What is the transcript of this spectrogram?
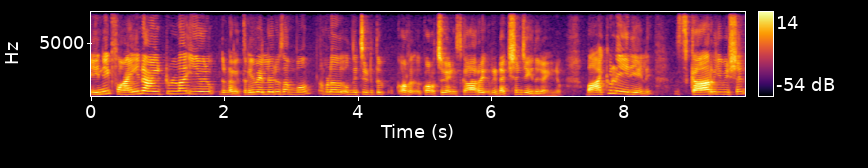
ഇനി ഫൈൻ ആയിട്ടുള്ള ഈ ഒരു ഇതുണ്ടല്ലോ. ഇത്രയും വലിയൊരു സംഭവം നമ്മൾ ഒന്നിച്ചെടുത്ത് കുറ- കുറച്ച് കഴിഞ്ഞു. സ്കാർ റിഡക്ഷൻ ചെയ്ത് കഴിഞ്ഞു. ബാക്കിയുള്ള ഏരിയയിൽ സ്കാർ റിവിഷൻ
